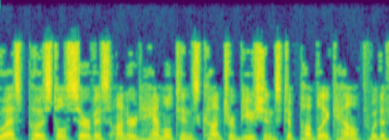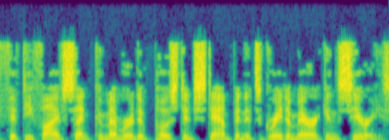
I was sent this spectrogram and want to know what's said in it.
U.S. Postal Service honored Hamilton's contributions to public health with a 55-cent commemorative postage stamp in its Great Americans series.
